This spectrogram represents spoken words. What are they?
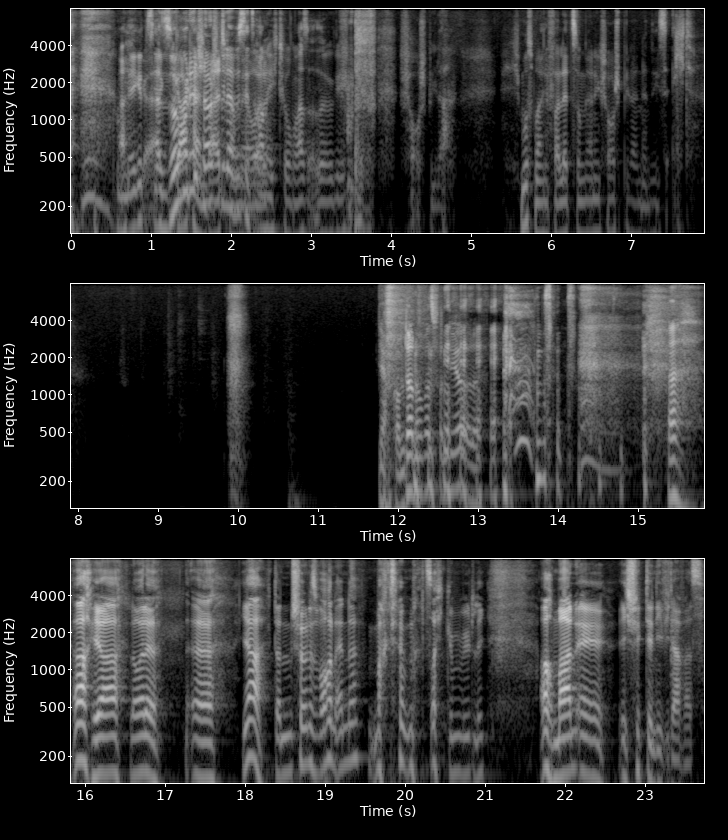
Und mir gibt's also so gute Schauspieler bist du jetzt auch nicht, Thomas. Also wirklich. Schauspieler. Ich muss meine Verletzung gar nicht Schauspieler nennen, sie ist echt. Ja, kommt da noch was von dir? Oder? Ach ja, Leute. Äh, ja, dann ein schönes Wochenende. Macht macht's euch gemütlich. Ach Mann, ey, ich schick dir nie wieder was.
